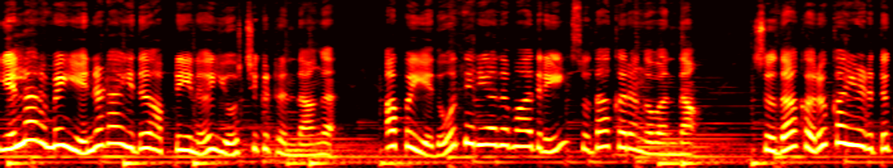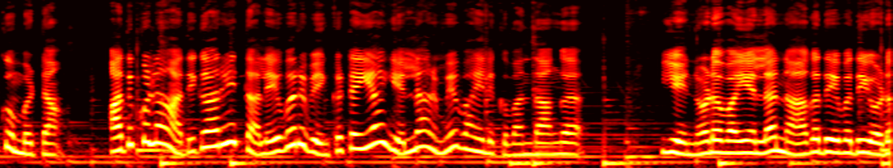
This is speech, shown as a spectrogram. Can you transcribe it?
எல்லாருமே என்னடா இது? அப்படின்னு யோசிச்சுக்கிட்டு இருந்தாங்க. அப்ப எதுவும் தெரியாத மாதிரி சுதாகர் அங்க வந்தான். சுதாகரும் கையெடுத்து கும்பிட்டான். அதுக்குள்ள அதிகாரி தலைவர் வெங்கட்டையா எல்லாருமே வயலுக்கு வந்தாங்க. என்னோட வயல்ல நாகதேவதையோட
